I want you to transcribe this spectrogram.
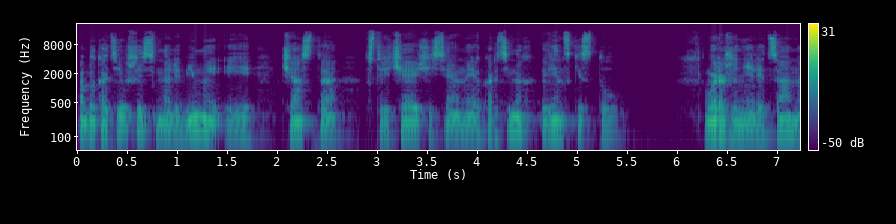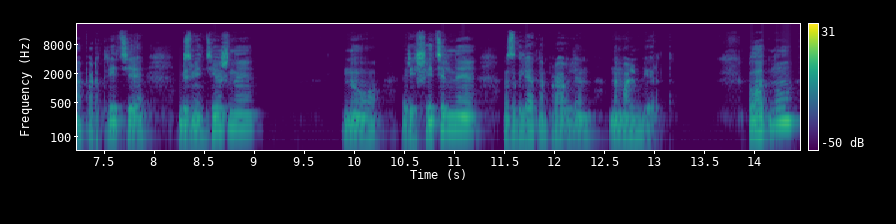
облокотившись на любимый и часто встречающийся на ее картинах венский стул. Выражение лица на портрете безмятежное, но решительное, взгляд направлен на мольберт. Полотно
